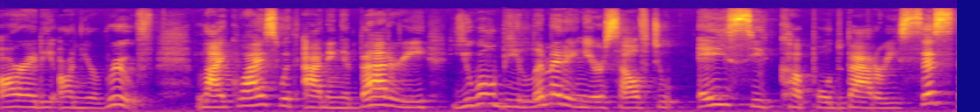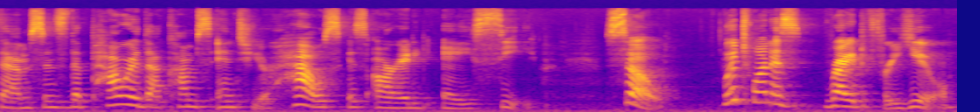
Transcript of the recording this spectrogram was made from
already on your roof. Likewise, with adding a battery, you will be limiting yourself to AC coupled battery systems since the power that comes into your house is already AC. So, which one is right for you?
